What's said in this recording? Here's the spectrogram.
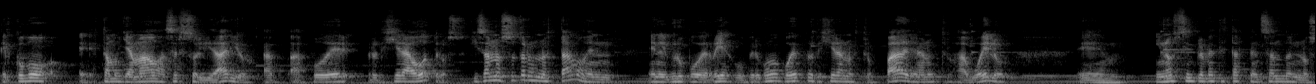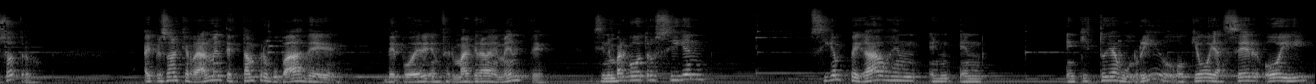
El cómo eh, estamos llamados a ser solidarios, a, poder proteger a otros. Quizás nosotros no estamos en, en, el grupo de riesgo, pero cómo poder proteger a nuestros padres, a nuestros abuelos, eh, y no simplemente estar pensando en nosotros. Hay personas que realmente están preocupadas de, de poder enfermar gravemente. Y sin embargo otros siguen, siguen pegados en, en, en, que estoy aburrido o qué voy a hacer hoy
